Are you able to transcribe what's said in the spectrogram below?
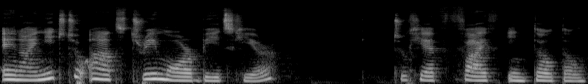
And I need to add three more beads here to have five in total.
